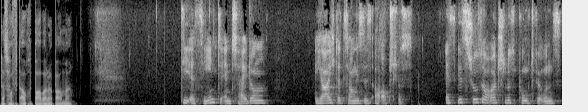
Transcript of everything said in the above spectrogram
Das hofft auch Barbara Baumer. Die ersehnte Entscheidung, ja, ich würde sagen, es ist ein Abschluss. Es ist schon so ein Art Schlusspunkt für uns.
